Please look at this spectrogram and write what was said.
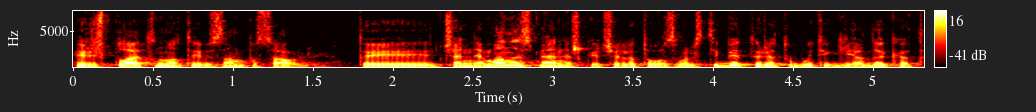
ir išplatino tai visam pasauliui. Tai čia ne man asmeniškai, čia Lietuvos valstybė turėtų būti gėda, kad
